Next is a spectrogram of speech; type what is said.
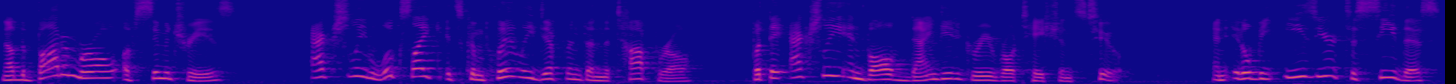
Now the bottom row of symmetries actually looks like it's completely different than the top row, but they actually involve 90 degree rotations too. And it'll be easier to see this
